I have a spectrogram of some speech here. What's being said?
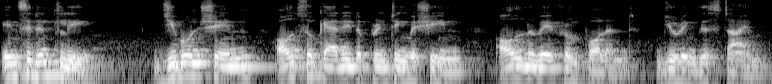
Incidentally, Jibon Shen also carried a printing machine all the way from Poland during this time.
